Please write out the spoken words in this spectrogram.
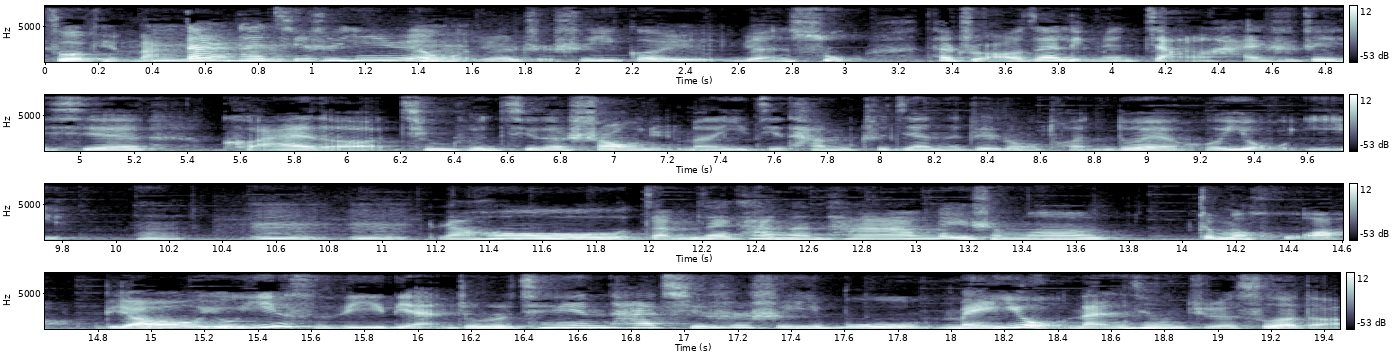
作品吧。但是它其实音乐，我觉得只是一个元素，它主要在里面讲了还是这些可爱的青春期的少女们以及他们之间的这种团队和友谊。嗯嗯嗯，然后咱们再看看它为什么。这么火，比较有意思的一点就是《青音》它其实是一部没有男性角色的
